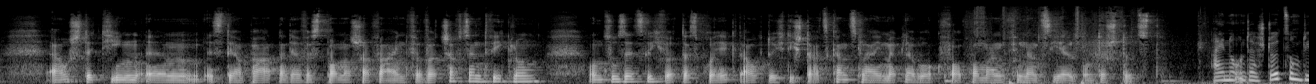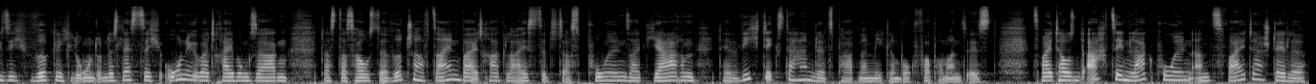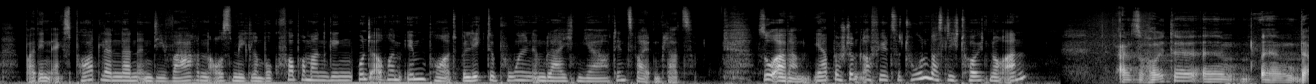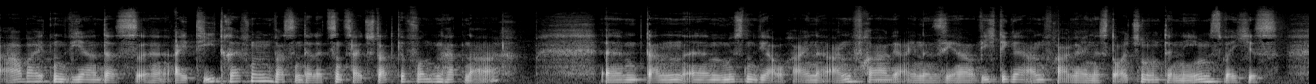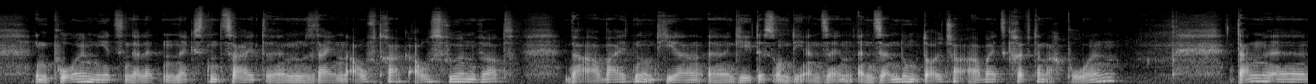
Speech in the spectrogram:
aus Stettin ähm, ist der Partner der Westpommerscher Verein für Wirtschaftsentwicklung und zusätzlich wird das Projekt auch durch die Staatskanzlei Mecklenburg-Vorpommern finanziell unterstützt eine Unterstützung, die sich wirklich lohnt. Und es lässt sich ohne Übertreibung sagen, dass das Haus der Wirtschaft seinen Beitrag leistet, dass Polen seit Jahren der wichtigste Handelspartner Mecklenburg-Vorpommerns ist. 2018 lag Polen an zweiter Stelle bei den Exportländern, in die Waren aus Mecklenburg-Vorpommern gingen. Und auch im Import belegte Polen im gleichen Jahr den zweiten Platz. So, Adam, ihr habt bestimmt noch viel zu tun. Was liegt heute noch an? Also heute äh, äh, bearbeiten wir das äh, IT-Treffen, was in der letzten Zeit stattgefunden hat, nach. Ähm, dann ähm, müssen wir auch eine Anfrage, eine sehr wichtige Anfrage eines deutschen Unternehmens, welches in Polen jetzt in der nächsten Zeit ähm, seinen Auftrag ausführen wird, bearbeiten. Und hier äh, geht es um die Entsendung deutscher Arbeitskräfte nach Polen. Dann äh,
